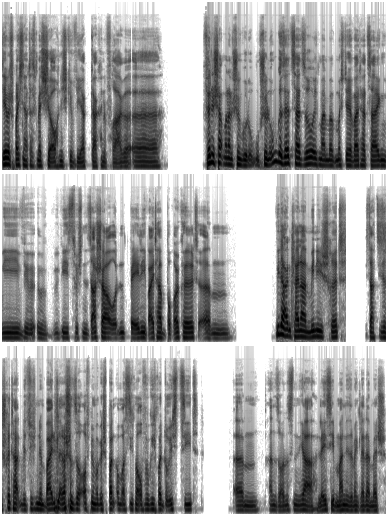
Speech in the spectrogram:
dementsprechend hat das Match hier auch nicht gewirkt, gar keine Frage. Äh, Finish hat man dann schön gut schön umgesetzt, halt so. Ich meine, man möchte ja weiter zeigen, wie, wie, wie es zwischen Sascha und Bailey weiter bröckelt. Ähm, wieder ein kleiner Minischritt ich sag, diese Schritte hatten wir zwischen den beiden leider schon so oft. Bin mal gespannt, ob man es diesmal auch wirklich mal durchzieht. Ähm, ansonsten, ja, Lacey im Mann, dieser McLeather-Match.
